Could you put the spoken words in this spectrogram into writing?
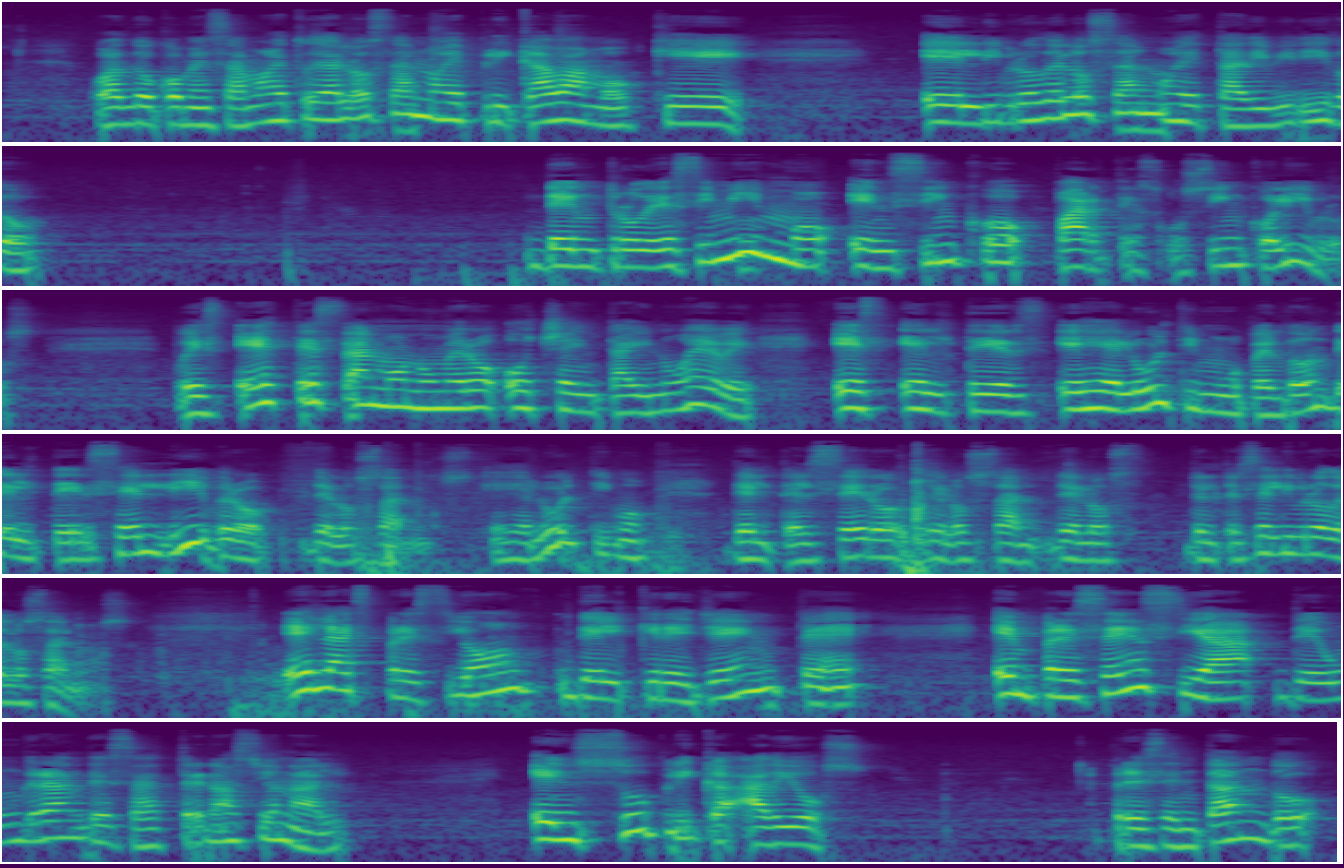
cuando comenzamos a estudiar los salmos explicábamos que el libro de los salmos está dividido dentro de sí mismo en cinco partes o cinco libros. Pues este salmo número 89 es el, es el último, perdón, del tercer libro de los salmos. Es el último del tercero de los, de los del tercer libro de los salmos es la expresión del creyente en presencia de un gran desastre nacional, en súplica a Dios, presentando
